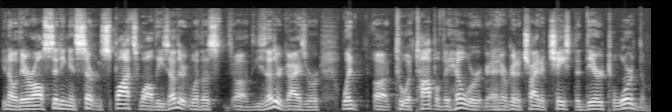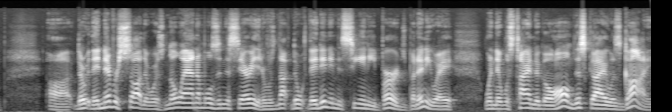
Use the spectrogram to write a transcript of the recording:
you know they were all sitting in certain spots while these other well those uh, these other guys were went uh, to a top of a hill where and are going to try to chase the deer toward them uh, there, they never saw there was no animals in this area. There was not. They didn't even see any birds. But anyway, when it was time to go home, this guy was gone. He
